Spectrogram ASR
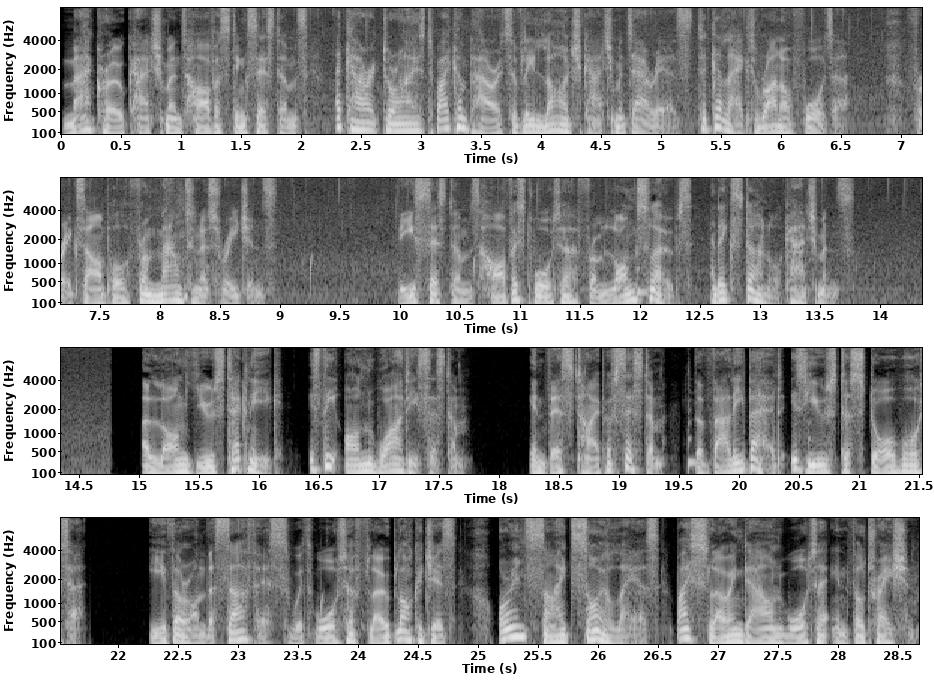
Macro catchment harvesting systems are characterized by comparatively large catchment areas to collect runoff water, for example from mountainous regions. These systems harvest water from long slopes and external catchments. A long-used technique is the on-wadi system. In this type of system, the valley bed is used to store water either on the surface with water flow blockages or inside soil layers by slowing down water infiltration.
